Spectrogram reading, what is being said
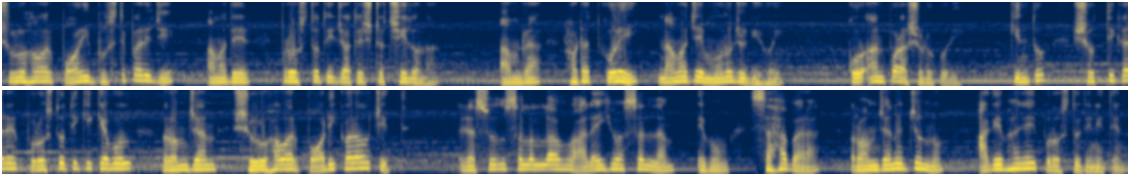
শুরু হওয়ার পরই বুঝতে পারি যে আমাদের প্রস্তুতি যথেষ্ট ছিল না। আমরা হঠাৎ করেই নামাজে মনোযোগী হই, কোরআন পড়া শুরু করি। কিন্তু সত্যিকারের প্রস্তুতি কি কেবল রমজান শুরু হওয়ার পরই করা উচিত? রাসুল সাল্লাহ আলাইহি আসাল্লাম এবং সাহাবারা রমজানের জন্য আগেভাগেই প্রস্তুতি নিতেন।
